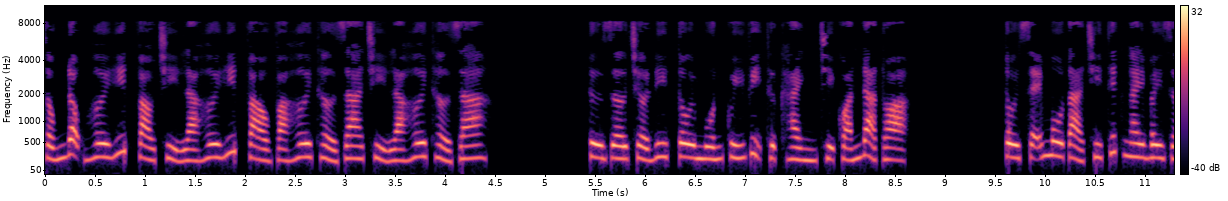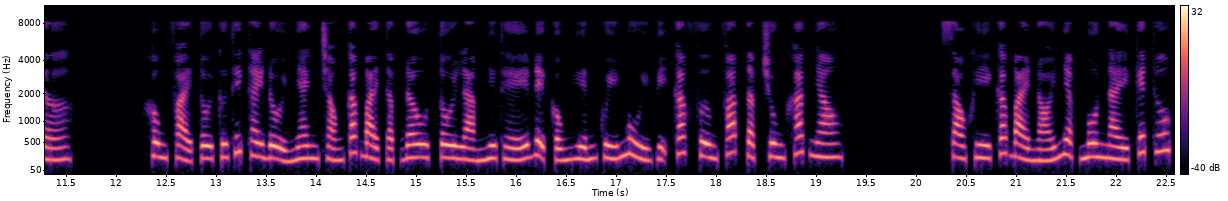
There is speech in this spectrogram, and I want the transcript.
sống động hơi hít vào chỉ là hơi hít vào và hơi thở ra chỉ là hơi thở ra. Từ giờ trở đi tôi muốn quý vị thực hành chỉ quán đả tọa. Tôi sẽ mô tả chi tiết ngay bây giờ. Không phải tôi cứ thích thay đổi nhanh chóng các bài tập đâu, tôi làm như thế để cống hiến quý mùi vị các phương pháp tập trung khác nhau. Sau khi các bài nói nhập môn này kết thúc,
